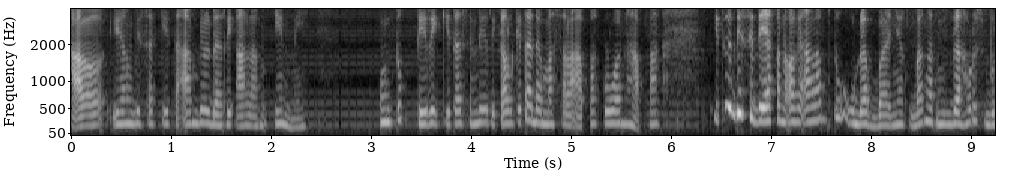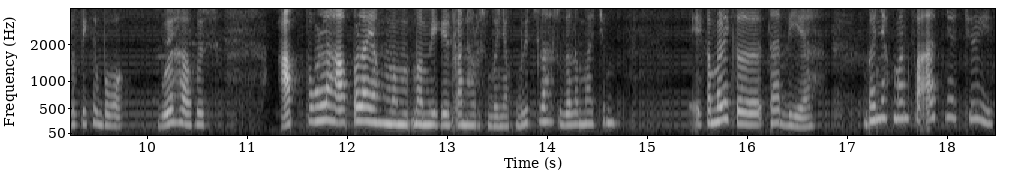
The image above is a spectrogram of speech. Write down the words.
hal yang bisa kita ambil dari alam ini untuk diri kita sendiri. Kalau kita ada masalah apa keluhan apa itu disediakan oleh alam tuh udah banyak banget. Nggak harus berpikir bahwa gue harus apalah apalah yang mem memikirkan harus banyak duit lah segala macem. Eh, kembali ke tadi ya banyak manfaatnya cuy.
